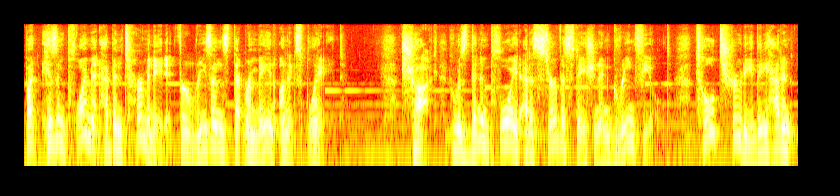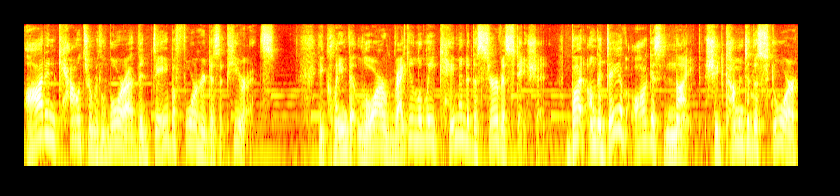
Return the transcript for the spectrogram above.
but his employment had been terminated for reasons that remain unexplained. Chuck, who was then employed at a service station in Greenfield, told Trudy that he had an odd encounter with Laura the day before her disappearance. He claimed that Laura regularly came into the service station, but on the day of August 9th, she'd come into the store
